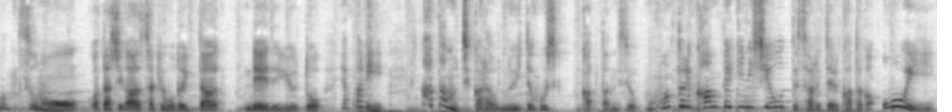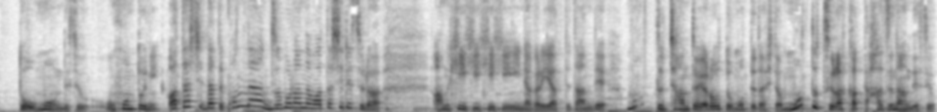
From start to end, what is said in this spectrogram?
まあ、その私が先ほど言った例で言うとやっぱり肩の力を抜いてほしかったんですよ。もう本当に完璧にしようってされてる方が多いと思うんですよ。本当に。私、だってこんなズボラな私ですら、あの、ヒーヒーヒーヒー言いながらやってたんで、もっとちゃんとやろうと思ってた人はもっと辛かったはずなんですよ。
